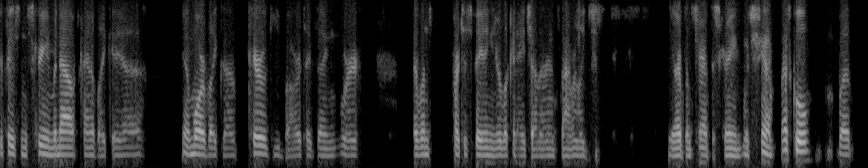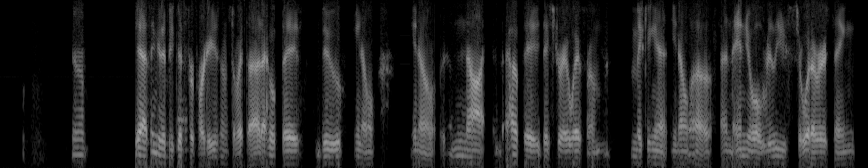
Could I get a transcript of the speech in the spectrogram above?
you're facing the screen, but now it's kind of like a uh, you know more of like a karaoke bar type thing where everyone's participating and you're looking at each other and it's not really just you know everyone's staring at the screen, which you know that's cool, but you know Yeah, I think it'd be good for parties and stuff like that. I hope they do, you know, you know, not. I hope they they stray away from making it, you know, uh, an annual release or whatever thing,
